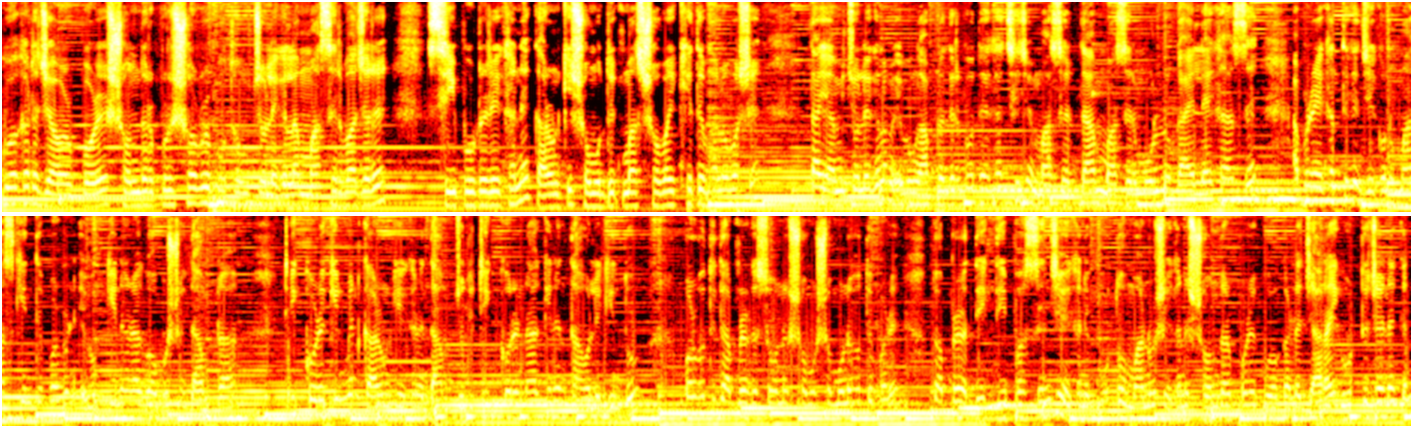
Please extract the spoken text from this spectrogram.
কুয়াকাটা যাওয়ার পরে সন্ধ্যার পরে সর্বপ্রথম চলে গেলাম মাছের বাজারে সি ফুডের এখানে, কারণ কি সামুদ্রিক মাছ সবাই খেতে ভালোবাসে। তাই আমি চলে গেলাম এবং আপনাদেরকেও দেখাচ্ছি যে মাছের দাম, মাছের মূল্য গায়ে লেখা আছে। আপনারা এখান থেকে যে কোনো মাছ কিনতে পারবেন এবং কেনার আগে অবশ্যই দামটা ঠিক করে কিনবেন। কারণ কি, এখানে দাম যদি ঠিক করে না কিনেন, তাহলে কিন্তু পরবর্তীতে আপনার কাছে অনেক সমস্যা মনে হতে পারে। তো আপনারা দেখতেই পাচ্ছেন যে এখানে কত মানুষ এখানে সন্ধ্যার পরে কুয়াকাটা যারাই ঘুরতে যায় না কেন,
